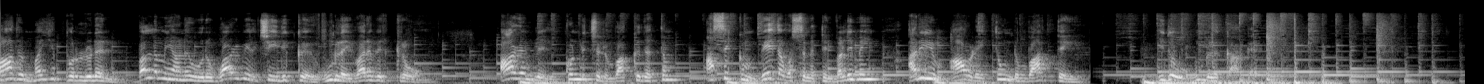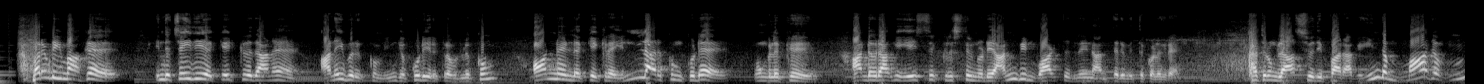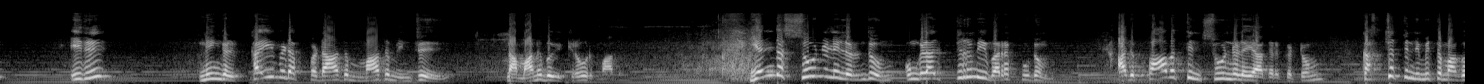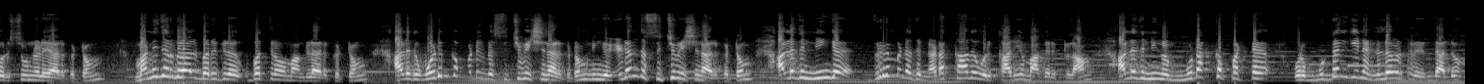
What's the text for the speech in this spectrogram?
மாத மையப்பொருளுடன் வல்லமையான ஒரு வாழ்வியல் செய்திக்கு உங்களை வரவேற்கிறோம். ஆழங்களில் கொண்டு செல்லும் வாக்குதத்தம் அசைக்கும் வேத வசனத்தின் வலிமை அறியும் ஆவலை தூண்டும் வார்த்தை. இதோ உங்களுக்காக. மறுபடியுமாக இந்த செய்தியை கேட்கிறதான அனைவருக்கும் இங்க கூடியிருக்கிறவர்களுக்கும் ஆன்லைன்ல கேட்கிற எல்லாருக்கும் கூட உங்களுக்கு ஆண்டவராக இயேசு கிறிஸ்துவனுடைய அன்பின் வாழ்த்துதலை நான் தெரிவித்துக் கொள்கிறேன். கர்த்தர் உங்களை ஆஸ்வதிப்பாராக இந்த மாதம் இது நீங்கள் கைவிடப்படாத மாதம் என்று நாம் அனுபவிக்கிற ஒரு மாதம். எந்த சூழ்நிலையிலிருந்தும் உங்களால் திரும்பி வரக்கூடும். அது பாவத்தின் சூழ்நிலையாக இருக்கட்டும் கஷ்டத்தின் நிமித்தமாக ஒரு சூழ்நிலையா இருக்கட்டும் மனிதர்களால் வருகிற உபத்திரவமாங்களா இருக்கட்டும் அல்லது ஒடுக்கப்படுகிற சுச்சுவேஷனா இருக்கட்டும் நீங்க இழந்த சுச்சுவேஷனா இருக்கட்டும் அல்லது நீங்க விரும்பினது நடக்காத ஒரு காரியமாக இருக்கலாம் அல்லது நீங்கள் முடக்கப்பட்ட ஒரு முடங்கின நிலவரத்தில் இருந்தாலும்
